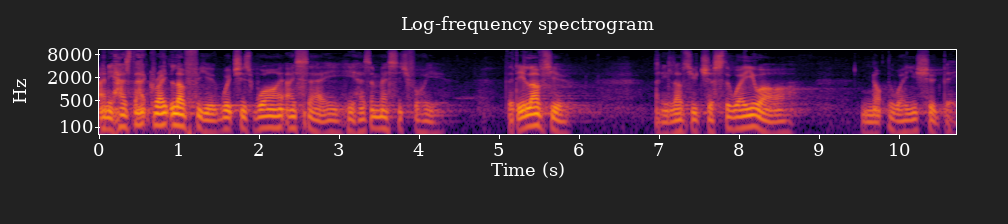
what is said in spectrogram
And he has that great love for you, which is why I say he has a message for you that he loves you. And he loves you just the way you are, not the way you should be.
